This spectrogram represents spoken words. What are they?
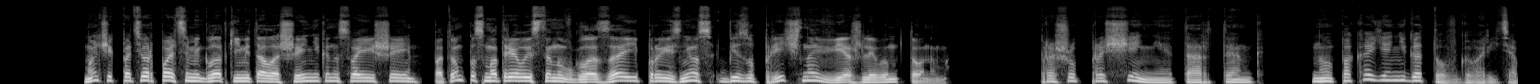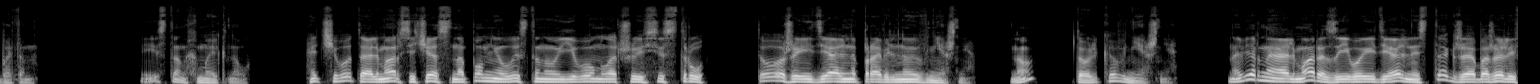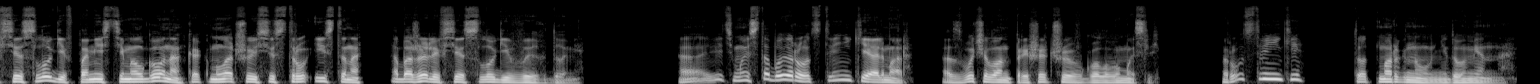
Мальчик потер пальцами гладкий металл ошейника на своей шее, потом посмотрел Истону в глаза и произнес безупречно вежливым тоном. «Прошу прощения, Тартенг. Но пока я не готов говорить об этом». Истон хмыкнул. Отчего-то Альмар сейчас напомнил Истону его младшую сестру, тоже идеально правильную внешне. Но только внешне. Наверное, Альмара за его идеальность также обожали все слуги в поместье Мелгона, как младшую сестру Истона обожали все слуги в их доме. «А ведь мы с тобой родственники, Альмар», — озвучил он пришедшую в голову мысль. «Родственники?» Тот моргнул недоуменно.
